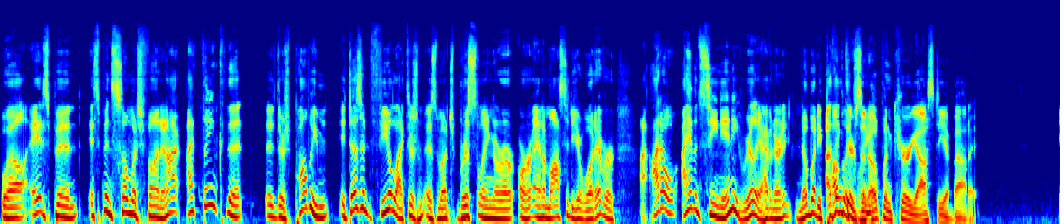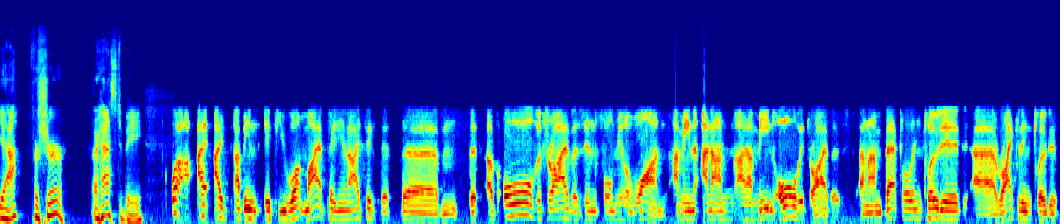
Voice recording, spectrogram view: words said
well, it's been it's been so much fun, and I, I think that there's probably it doesn't feel like there's as much bristling or, or animosity or whatever. I, I don't I haven't seen any really. I haven't heard any, nobody. I think there's an open curiosity about it. Yeah, for sure. There has to be. Well, I, I, I mean, if you want my opinion, I think that the um, that of all the drivers in Formula One, I mean, and I'm, I mean all the drivers, and I'm Vettel included, uh, Raikkonen included.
